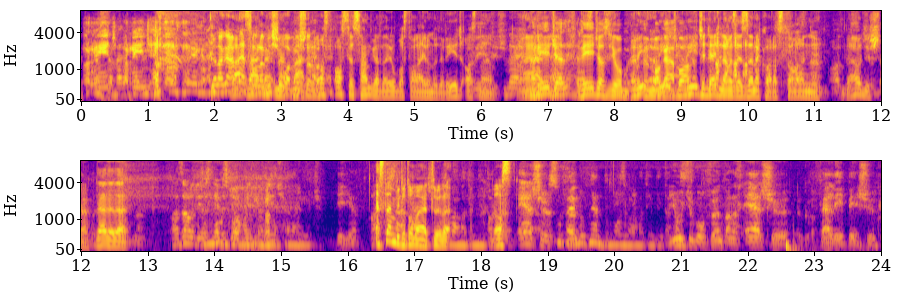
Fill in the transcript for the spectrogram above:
a Rage de legalább ne szól a mi show a műsorban. Azt, azt, hogy a Soundgarden jobb, azt aláírom, hogy a Rage, azt Rage nem. is. A Nem, Rage, nem. az- Rage az jobb A Ra- a Rage, önmagában. Rage egy egylemez, egy zenekar, aztán Az annyi. nem, az Dehogy biztos, is hogy nem. De, de, de. Az Audio Slave az jobb, mint a Rage. Igen. Ezt nem vitatom el tőle. Azt- az első fönt, Supergroup nem tud mozgalmat indítani. YouTube-on fönt van az első fellépésük,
